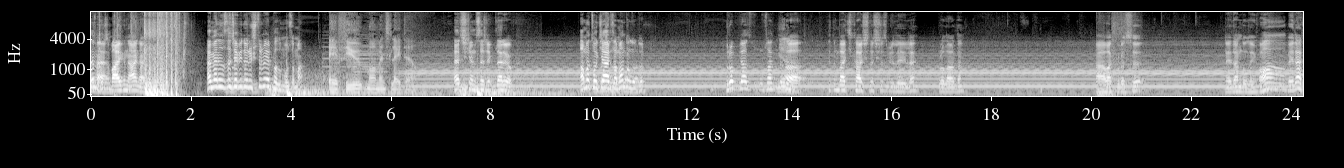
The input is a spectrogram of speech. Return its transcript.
değil mi? lazım. Baygın aynen. Hemen hızlıca bir dönüştürme yapalım o zaman. A few moments later. Hiç kimsecekler yok. Ama Toki her zaman doludur. Drop biraz uzakta Yani. da dedim belki karşılaşırız birileriyle buralarda. Ha bak burası neden dolayı? Aa beyler.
